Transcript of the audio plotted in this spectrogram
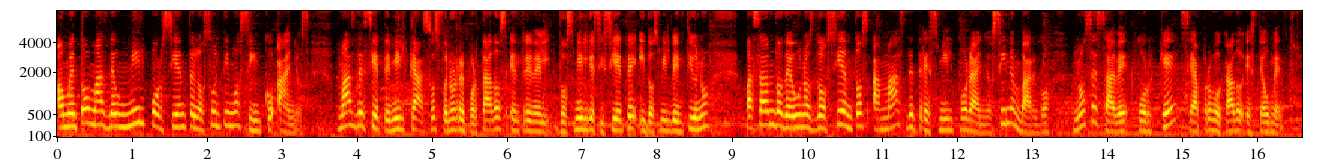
aumentó más de un mil por ciento en los últimos cinco años. Más de 7 mil casos fueron reportados entre el 2017 y 2021, pasando de unos 200 a más de 3 mil por año. Sin embargo, no se sabe por qué se ha provocado este aumento.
